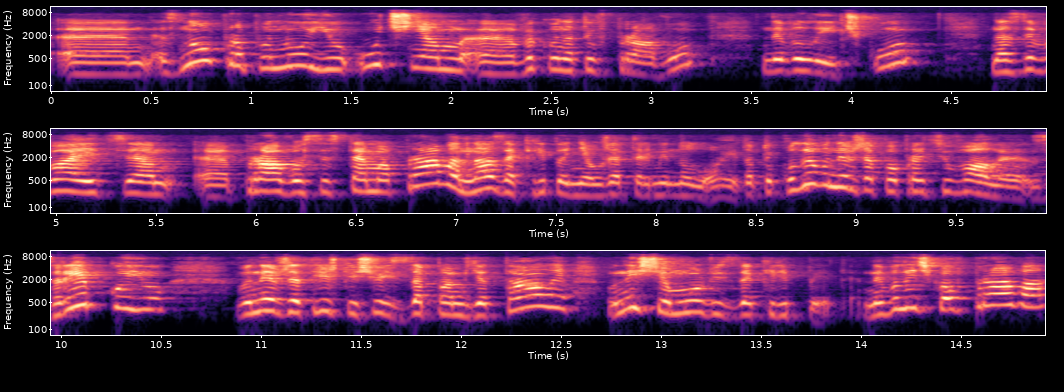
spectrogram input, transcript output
е, знову пропоную учням е, виконати вправу невеличку. Називається право система права на закріплення вже термінології. Тобто, коли вони вже попрацювали з рибкою, вони вже трішки щось запам'ятали, вони ще можуть закріпити. Невеличка вправа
